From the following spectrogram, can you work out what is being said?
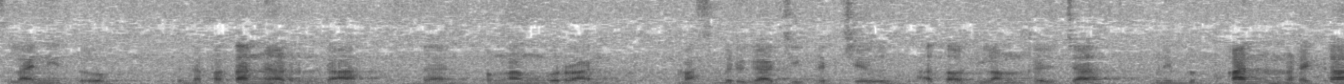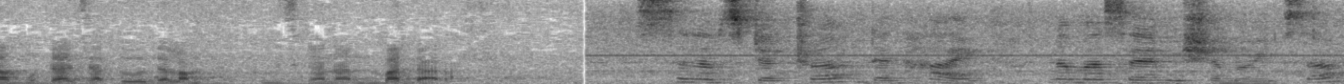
Selain itu, pendapatan rendah dan pengangguran masih bergaji kecil atau hilang kerja menyebabkan mereka mudah jatuh dalam kemiskinan bandar. Salam sejahtera dan hai, Nama saya Misha Maritza,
